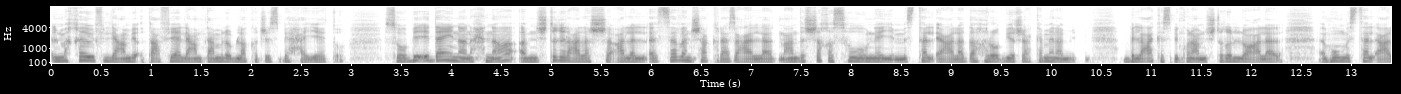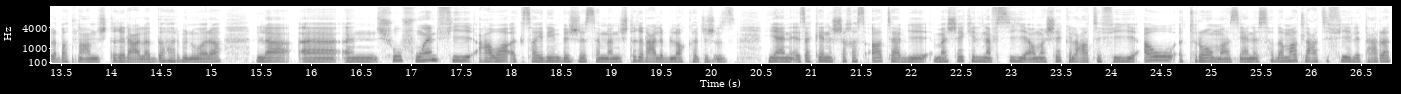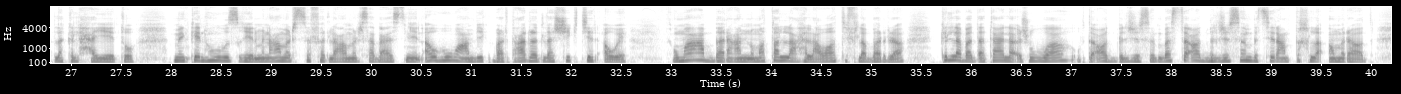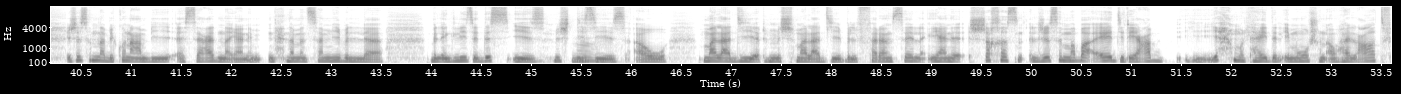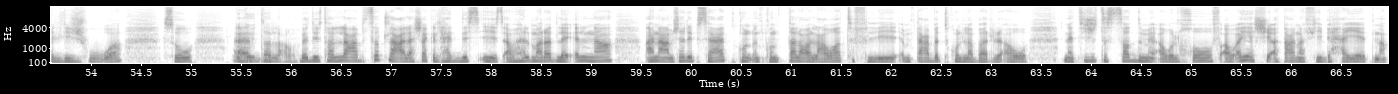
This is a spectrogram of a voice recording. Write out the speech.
المخاوف اللي عم يقطع فيها اللي عم تعمله blockages بحياته. so بإيدينا نحن بنشتغل على الش... على ال seven chakras على عند الشخص هو نايم مستلقي على ظهره بيرجع كمان بالعكس بيكون عم نشتغل له على هو مستلقي على بطنه عم نشتغل على الظهر من ورا. لا آه وين في عوائق صايرين بالجسم لنشتغل على blockages يعني إذا كان الشخص قاطع بمشاكل نفسية أو مشاكل عاطفية أو traumas يعني الصدمات العاطفية اللي تعرض لها كل حياته من كان هو صغير من عمر صفر لعمر سبع سنين أو هو عم بيكبر تعرض لشيء كتير قوي. وما عبر عنه ما طلع هالعواطف لبرا. كلها بدها تعلق جوا وتقعد بالجسم بس تقعد بالجسم بتصير عم تخلق أمراض. جسمنا بيكون عم بيساعدنا يعني نحن بنسميه بال بالإنجليزي dis-ease مش disease أو mal à dire مش maladie بالفرنسي يعني الشخص الجسم ما بقى قادر يعب يحمل هيدا ال emotion أو هاي العاطفه اللي جوا. so, بده يطلعه. بده يطلعها بتطلع على شكل هال dis-ease أو هالمرض. ليقلنا أنا عم جرب ساعدكم إنكم تطلعوا العواطف اللي متعبتكم لبرا أو نتيجة الصدمة أو الخوف أو أي شيء قطعنا فيه بحياتنا.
